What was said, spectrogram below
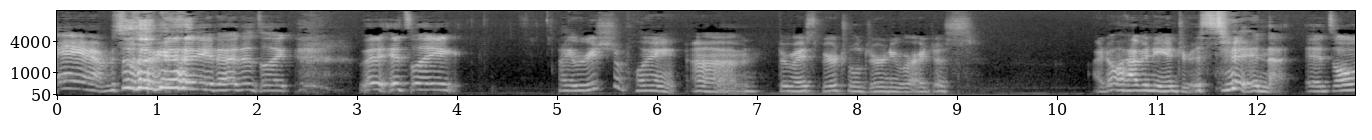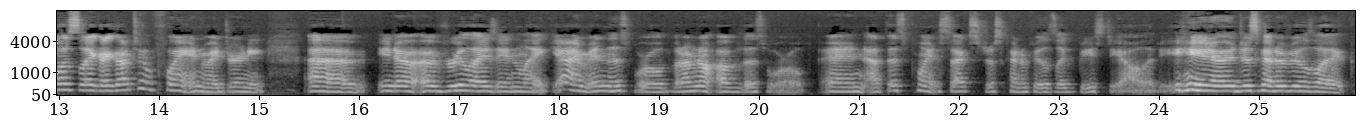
abs. look at you know." And it's like, but it's like I reached a point um through my spiritual journey where I just I don't have any interest in that. It's almost like I got to a point in my journey um, you know, of realizing like, yeah, I'm in this world, but I'm not of this world. And at this point, sex just kind of feels like bestiality. You know, it just kind of feels like,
